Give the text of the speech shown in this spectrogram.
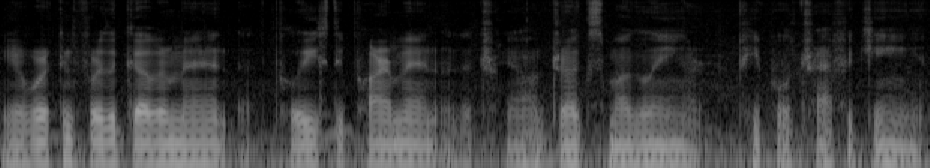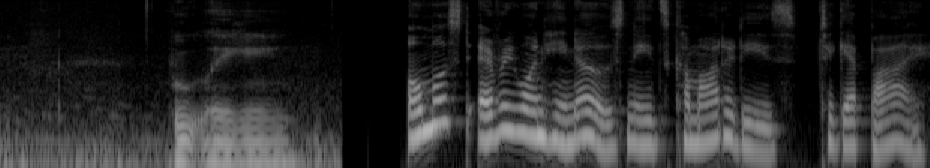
you're working for the government, the police department, or the you know, drug smuggling, or people trafficking, and bootlegging. Almost everyone he knows needs commodities to get by.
